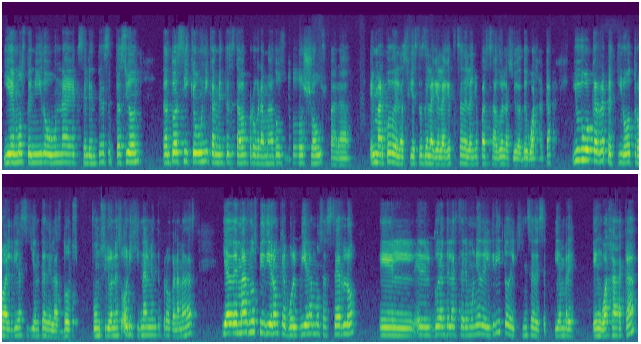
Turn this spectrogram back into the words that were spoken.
y hemos tenido una excelente aceptación, tanto así que únicamente estaban programados dos shows para el marco de las fiestas de la Guelaguetza del año pasado en la ciudad de Oaxaca y hubo que repetir otro al día siguiente de las dos funciones originalmente programadas y además nos pidieron que volviéramos a hacerlo el, durante la ceremonia del grito del 15 de septiembre en Oaxaca,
